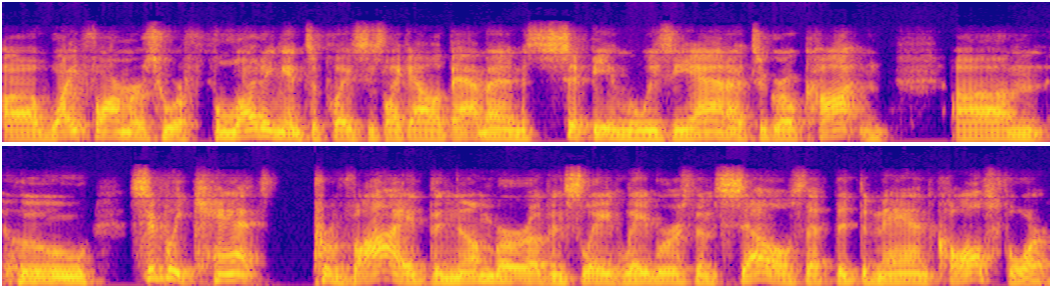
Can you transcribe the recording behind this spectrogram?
uh, white farmers who are flooding into places like Alabama and Mississippi and Louisiana to grow cotton, um, who simply can't provide the number of enslaved laborers themselves that the demand calls for.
